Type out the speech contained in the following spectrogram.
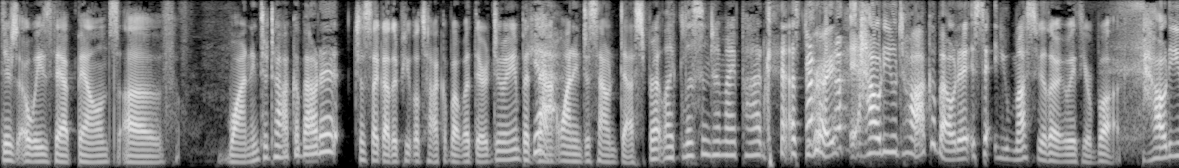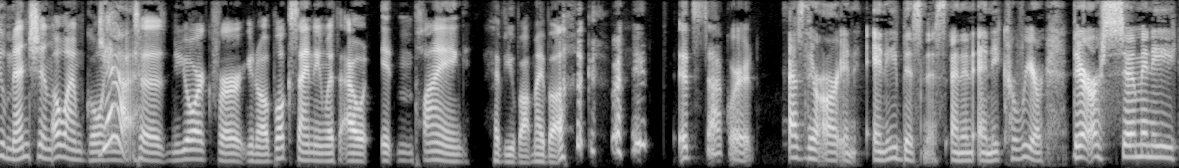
There's always that balance of wanting to talk about it, just like other people talk about what they're doing, but yeah. not wanting to sound desperate. Like, listen to my podcast, right? How do you talk about it? You must feel that way with your book. How do you mention, oh, I'm going yeah. to New York for, you know, a book signing without it implying, have you bought my book? right? It's awkward. As there are in any business and in any career, there are so many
